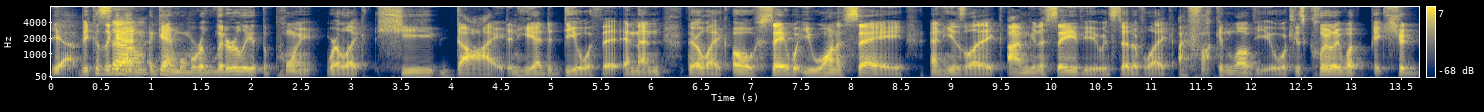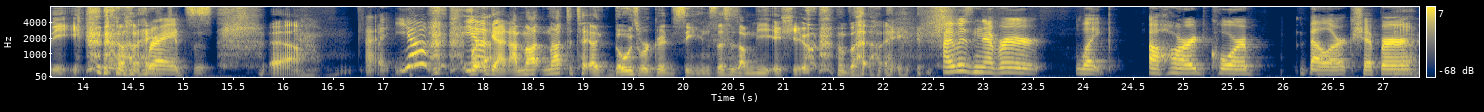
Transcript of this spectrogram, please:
Yeah, because So- again, again, when we're literally at the point where like she died and he had to deal with it, and then they're like, "Oh, say what you want to say," and he's like, "I'm gonna save you," instead of like, "I fucking love you," which is clearly what it should be. Like, Right. It's just, yeah. Uh, yeah, But again, I'm not not to tell like those were good scenes. This is a me issue, but like, I was never like a hardcore Bellarke shipper. Yeah.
